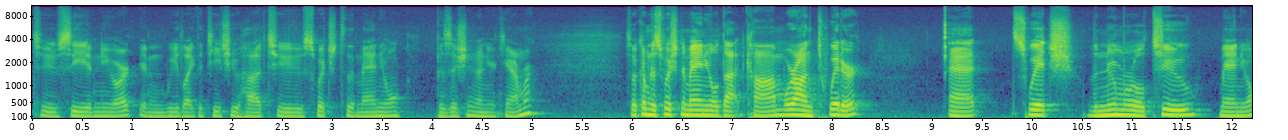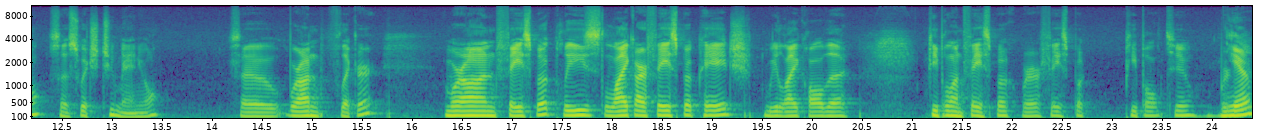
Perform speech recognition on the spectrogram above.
to see in New York, and we'd like to teach you how to switch to the manual position on your camera. So come to switchtomanual.com. We're on Twitter at switch the numeral 2 manual, so switch to manual. So we're on Flickr. We're on Facebook. Please like our Facebook page. We like all the people on Facebook. We're Facebook people too. We're, Yeah.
